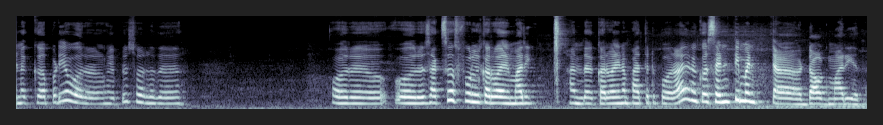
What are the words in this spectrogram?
எனக்கு அப்படியே ஒரு எப்படி சொல்கிறது ஒரு ஒரு சக்ஸஸ்ஃபுல் கருவாய் மாதிரி. அந்த கருவாயினை பார்த்துட்டு போகிறா எனக்கு ஒரு சென்டிமெண்ட் டாக் மாதிரி அது.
